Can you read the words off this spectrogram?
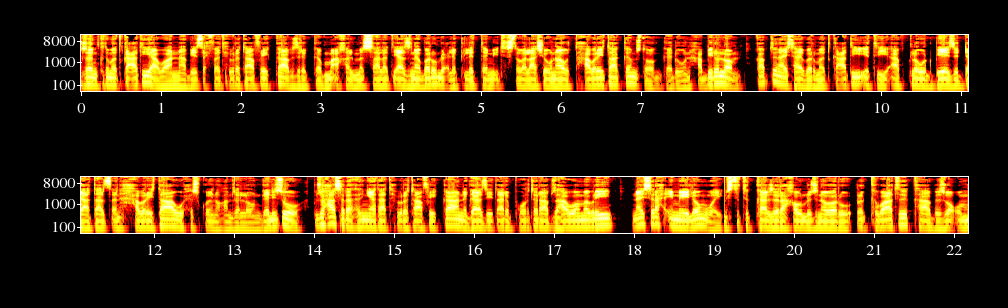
ብሰንኪ'ቲ መጥቃዕቲ፣ ኣብ ዋና ቤት ጽሕፈት ሕብረት ኣፍሪካ ኣብ ዝርከብ ማእኸል መሳለጥያ ዝነበሩ ልዕሊ ክልተ ሚእቲ ዝተበላሸዉ ናውቲ ሓበሬታ ከምዝተወገዱ'ውን ሓቢሩ'ሎ። ካብቲ ናይ ሳይበር መጥቃዕቲ፣ እቲ ኣብ ክለውድ ቤዝድ ዳታ ዝጸንሐ ሓበሬታ ውሑስ ኮይኑ ከምዘሎ'ውን ገሊጹ። ብዙሓት ሰራሕተኛታት ሕብረት ኣፍሪካ ንጋዜጣ ሪፖርተር ኣብ ዝሃብዎ መብርሂ፣ ናይ ስራሕ ኢመይሎም ወይ ምስቲ ትካል ዝራኸብሉ ዝነበሩ ርክባት ካብ ዘቑሙ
